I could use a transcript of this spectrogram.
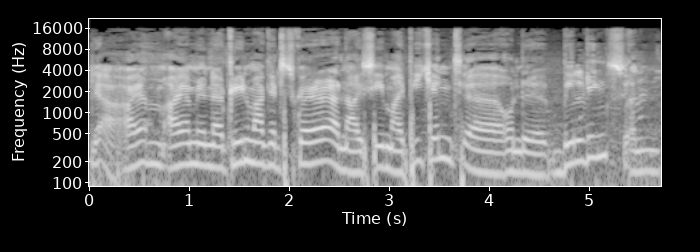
Yeah, I am. I am in a Green Market Square, and I see my pigeons uh, on the buildings, and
